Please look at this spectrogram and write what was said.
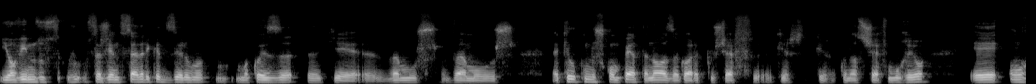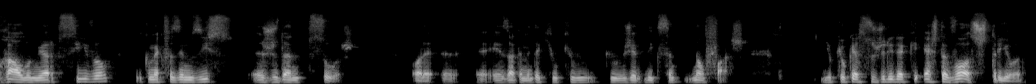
E ouvimos o, o sargento Cedric a dizer uma, uma coisa eh, que é: eh, vamos, vamos, aquilo que nos compete a nós agora que o chefe, que, este- que o nosso chefe morreu, é honrá-lo o melhor possível. E como é que fazemos isso? Ajudando pessoas. Ora, eh, é exatamente aquilo que o, que o agente Dixon não faz. E o que eu quero sugerir é que esta voz exterior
